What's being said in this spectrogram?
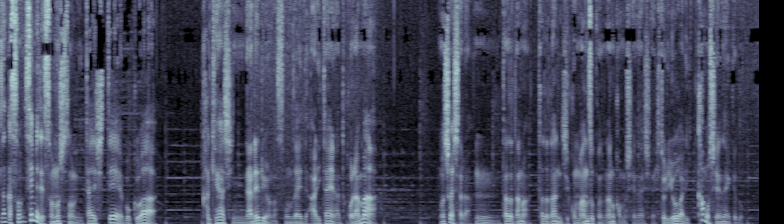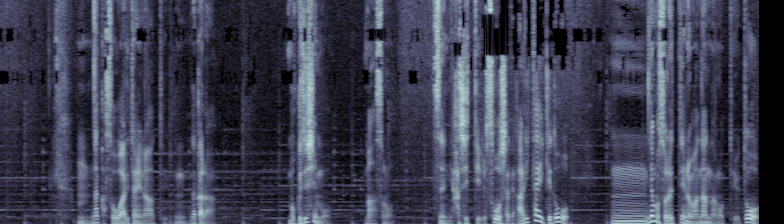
なんかそせめてその人に対して僕は架け橋になれるような存在でありたいなと。これはまあもしかしたら、うん、ただだただ単に自己満足なのかもしれないし、ね、独りよがりかもしれないけど、うん、なんかそうありたいなっていう、うん、だから僕自身もまあその常に走っている走者でありたいけどうんでもそれっていうのは何なのっていうと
